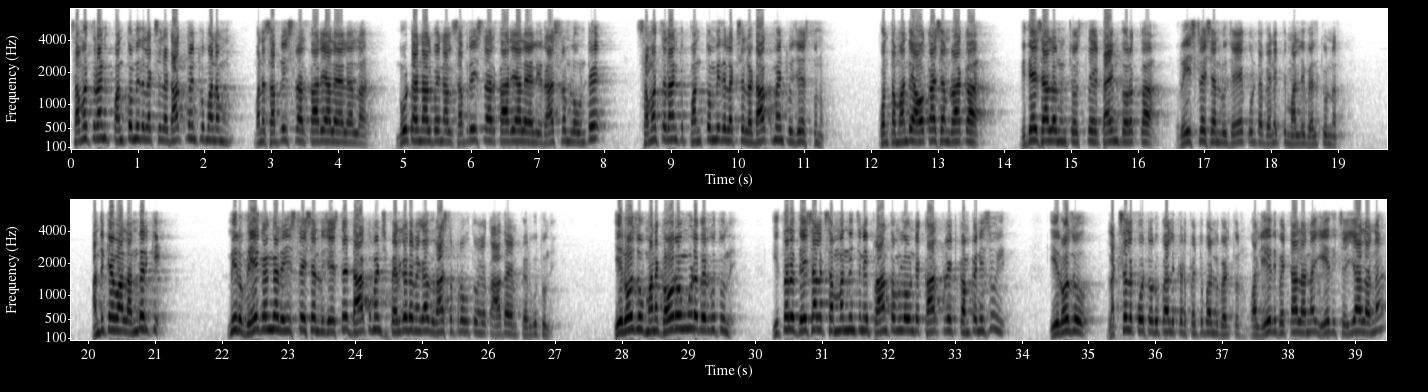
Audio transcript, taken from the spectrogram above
సంవత్సరానికి పంతొమ్మిది లక్షల డాక్యుమెంట్లు మనం మన సబ్ రిజిస్ట్రార్ కార్యాలయాల నూట నలభై నాలుగు సబ్ రిజిస్ట్రార్ కార్యాలయాలు ఈ రాష్ట్రంలో ఉంటే సంవత్సరానికి పంతొమ్మిది లక్షల డాక్యుమెంట్లు చేస్తున్నాం. కొంతమంది అవకాశం రాక విదేశాల నుంచి వస్తే టైం దొరక్క రిజిస్ట్రేషన్లు చేయకుండా వెనక్కి మళ్ళీ వెళ్తున్నారు. అందుకే వాళ్ళందరికీ మీరు వేగంగా రిజిస్ట్రేషన్లు చేస్తే డాక్యుమెంట్స్ పెరగడమే కాదు రాష్ట్ర ప్రభుత్వం యొక్క ఆదాయం పెరుగుతుంది. ఈరోజు మన గౌరవం కూడా పెరుగుతుంది. ఇతర దేశాలకు సంబంధించిన ఈ ప్రాంతంలో ఉండే కార్పొరేట్ కంపెనీస్ ఈరోజు లక్షల కోట్ల రూపాయలు ఇక్కడ పెట్టుబడులు పెడుతున్నారు. వాళ్ళు ఏది పెట్టాలన్నా ఏది చెయ్యాలన్నా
